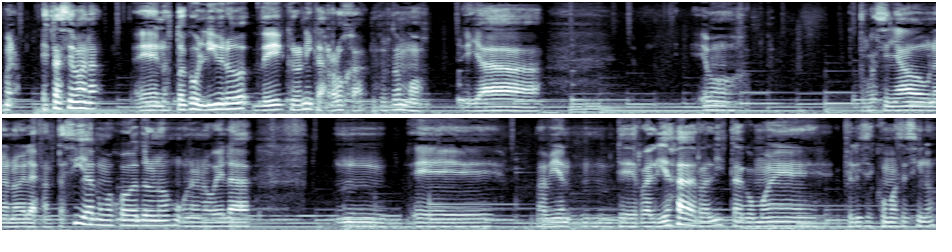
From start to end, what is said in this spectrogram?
Bueno, esta semana eh, nos toca un libro de Crónica Roja. Nosotros hemos ya hemos reseñado una novela de fantasía como Juego de Tronos, una novela mm, eh, más bien de realidad realista como es Felices como Asesinos,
